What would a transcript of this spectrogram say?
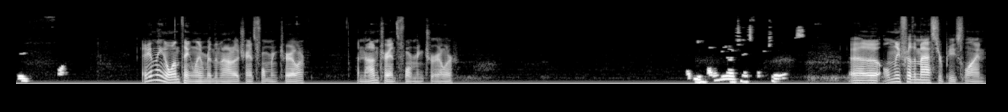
very I can think of one thing lamer than an auto transforming trailer. A non transforming trailer. Have you had any auto transforming trailers? Uh, only for the masterpiece line.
